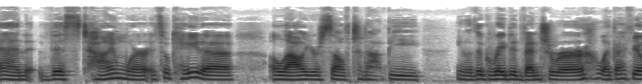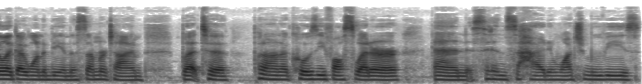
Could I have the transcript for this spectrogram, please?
and this time where it's okay to allow yourself to not be, you know, the great adventurer like I feel like I want to be in the summertime, but to put on a cozy fall sweater and sit inside and watch movies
